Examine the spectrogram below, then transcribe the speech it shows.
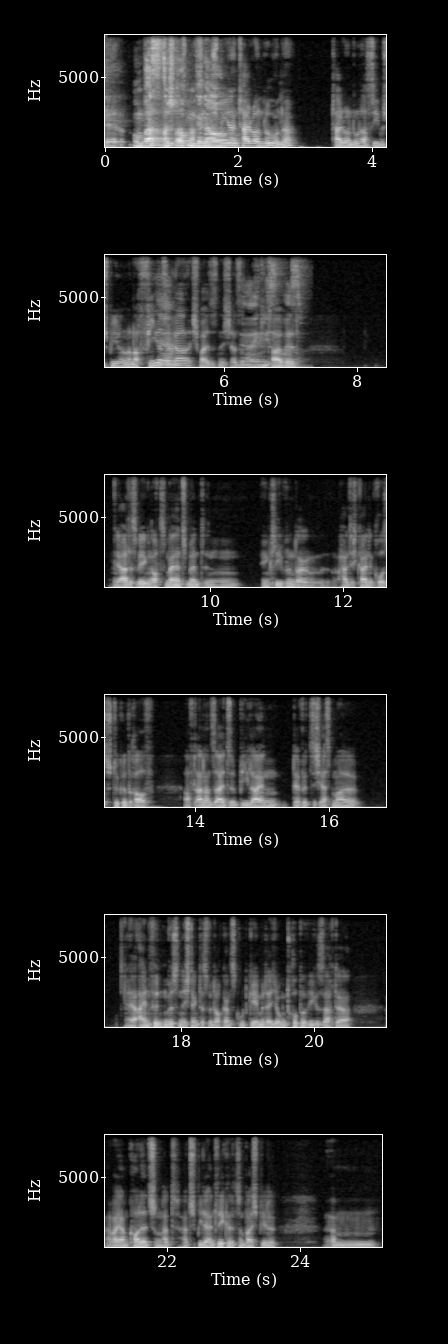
Ja, Um was, zu was war's, stoppen, nach genau. sieben Spielen Tyron Lue, ne? Tyron Lue nach sieben Spielen oder nach vier Ja. sogar? Ich weiß es nicht. Also Ja, total sowas. wild. Ja, deswegen auch das Management in, in Cleveland, da halte ich keine großen Stücke drauf. Auf der anderen Seite, Beeline, der wird sich erstmal äh, einfinden müssen. Ich denke, das wird auch ganz gut gehen mit der jungen Truppe. Wie gesagt, er, er war ja am College und hat, hat Spieler entwickelt, zum Beispiel ähm,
